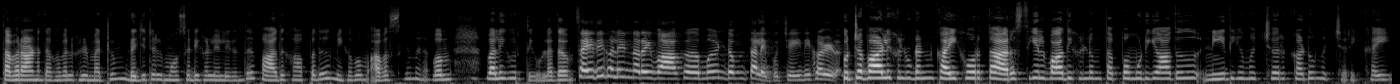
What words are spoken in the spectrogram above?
தவறான தகவல்கள் மற்றும் டிஜிட்டல் மோசடிகளில் இருந்து பாதுகாப்பது மிகவும் அவசியம் எனவும் வலியுறுத்தியுள்ளது. செய்திகளின் நிறைவாக மீண்டும் தலைப்புச் செய்திகள். குற்றவாளிகளுடன் கைகோர்த்த அரசியல்வாதிகளும் தப்ப முடியாது நீதியமைச்சர் கடும் எச்சரிக்கை.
